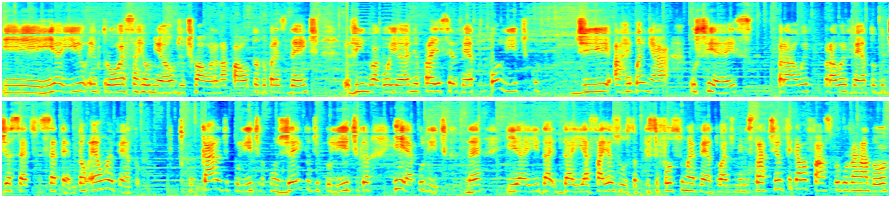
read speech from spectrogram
E, e, aí entrou essa reunião de última hora na pauta do presidente vindo a Goiânia para esse evento político de arrebanhar os fiéis para o, o evento do dia 7 de setembro. Então, é um evento com cara de política, com jeito de política e é política, né? E aí daí a saia justa, porque se fosse um evento administrativo ficava fácil para o governador,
